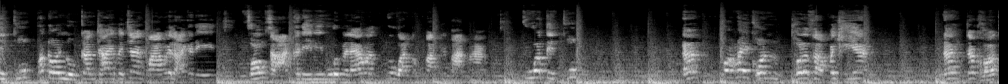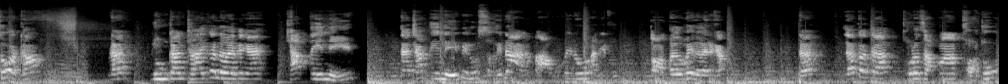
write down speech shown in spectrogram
ติดคุกเพราะโดนหนุ่มกัญชัยไปแจ้งความไว้หลายคดี ฟ้องศาลคดีมีมูลไปแล้วเมื่อวันสองวันที่ผ่านมากลัวติดคุกนะก็ให้คนโทรศัพท์ไปเคลียร์นะจะขอโทษเขานะหนุ่มกัญชัยก็เลยเป็นไงชักตีนหนี แต่ชักตีนหนีไม่รู้เสยหน้าหรือเปล่าผมไม่รู้อันนี้ผมต่อเติมให้เลยนะครับนะ แล้วก็จะโทรศัพท์มาขอโทษ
